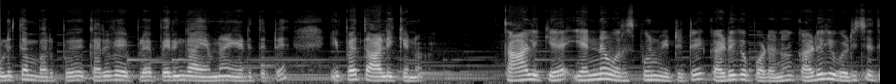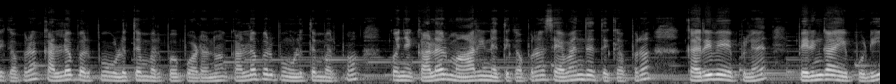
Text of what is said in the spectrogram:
உளுத்தம்பருப்பு கருவேப்பிலை பெருங்காயம்லாம் எடுத்துட்டு இப்போ தாளிக்கணும். தாளிக்க எண்ணெய் ஒரு ஸ்பூன் விட்டுட்டு கடுகு போடணும். கடுகு வெடித்ததுக்கப்புறம் கடலப்பருப்பு உளுத்தம்பருப்பு போடணும். கடலப்பருப்பு உளுத்தம்பருப்பும் கொஞ்சம் கலர் மாறினதுக்கப்புறம் செவந்ததுக்கப்புறம் கருவேப்பிலை பெருங்காய பொடி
